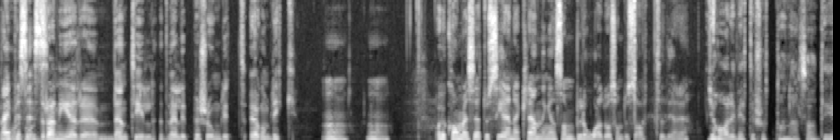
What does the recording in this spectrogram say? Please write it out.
Nej, hon, hon, drar ner eh, den till ett väldigt personligt ögonblick. Mm, mm. Och hur kommer det sig att du ser den här klänningen som blå då som du sa tidigare? Ja, det vet det sjutton alltså. Det,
